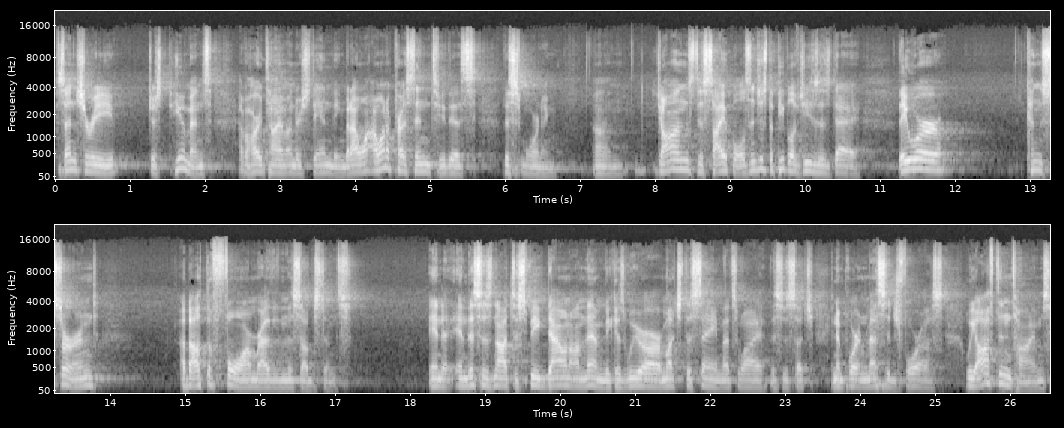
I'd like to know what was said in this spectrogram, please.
century just humans have a hard time understanding. But I want, I want to press into this this morning. Um, John's disciples and just the people of Jesus' day, they were concerned about the form rather than the substance. And, and this is not to speak down on them because we are much the same. That's why this is such an important message for us. We oftentimes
